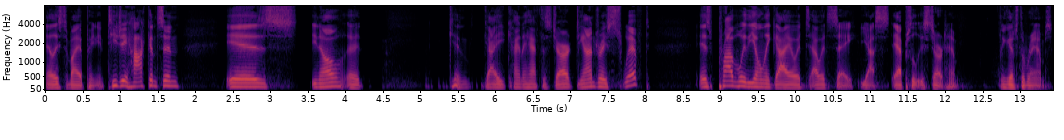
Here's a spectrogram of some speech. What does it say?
At least in my opinion. TJ Hockenson is, you know, uh, a, again, guy you kind of have to start. D'Andre Swift is probably the only guy I would I would say yes, absolutely start him against the Rams.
